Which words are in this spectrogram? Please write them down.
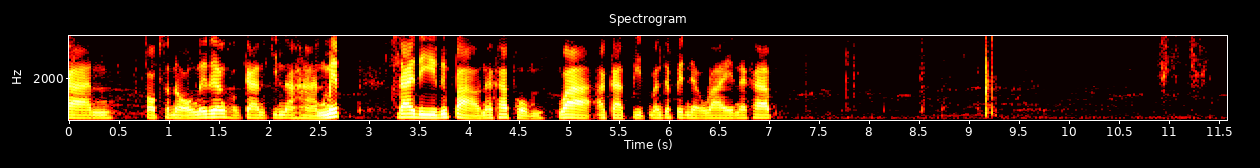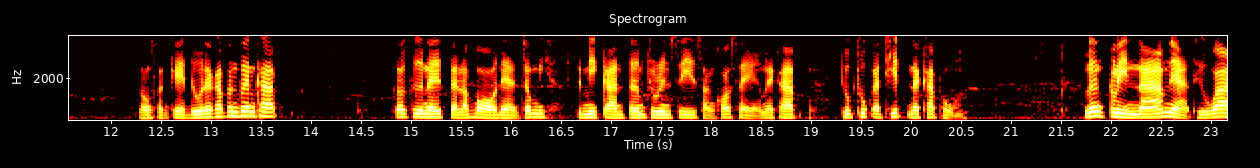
การตอบสนองในเรื่องของการกินอาหารเม็ด ได้ดีหรือเปล่านะครับผมว่าอากาศปิดมันจะเป็นอย่างไรนะครับ ลองสังเกตดูนะครับเพื่อนๆครับ ก็คือในแต่ละบ่อเนี่ยจะมีจะมีการเติมจุลินทรีย์สังเคราะห์แสงนะครับ ทุกๆอาทิตย์นะครับผม เรื่องกลิ่นน้ำเนี่ยถือว่า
